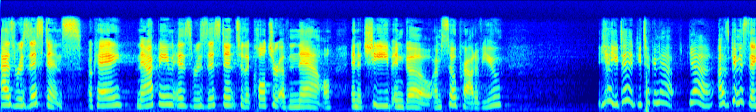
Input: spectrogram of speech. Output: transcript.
as resistance, okay? Napping is resistant to the culture of now and achieve and go. I'm so proud of you. Yeah, you did. You took a nap. Yeah. I was going to say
